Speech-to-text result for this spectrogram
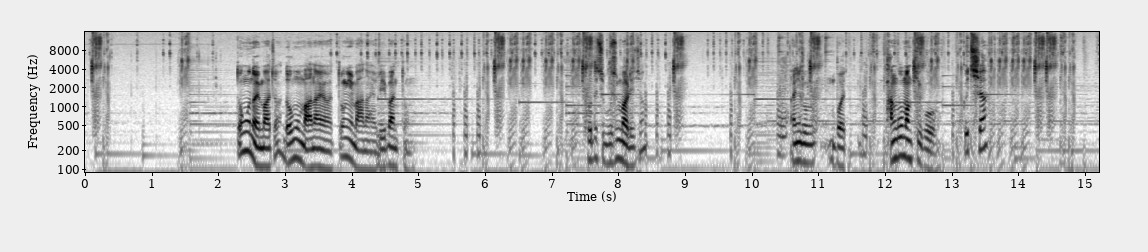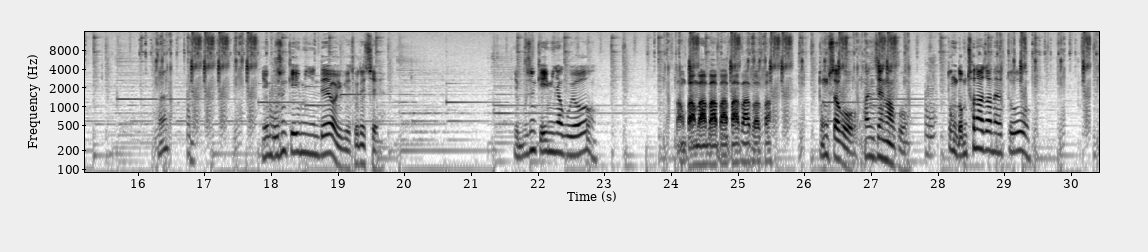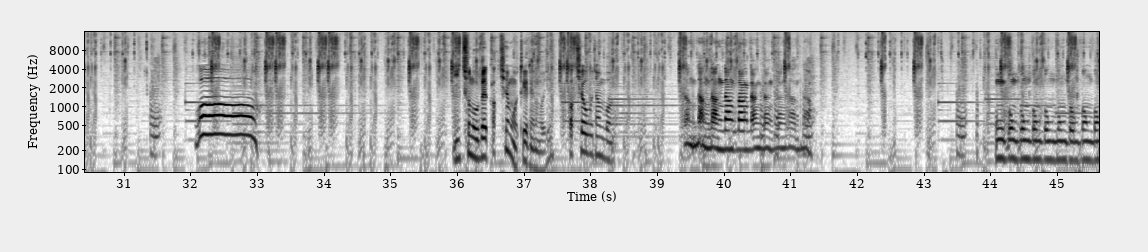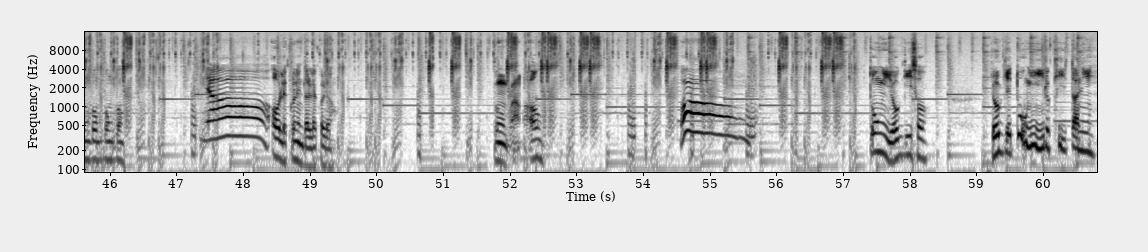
똥은 얼마죠? 너무 많아요. 똥이 많아요. 일반 똥. 도대체 무슨 말이죠? 아니 이거 뭐 방구만 끼고 끝이야? 어? 이게 무슨 게임인데요 이게 도대체 이게 무슨 게임이냐고요 빵빵빵빵빵빵빵빵 똥 싸고 환생하고 똥 넘쳐나잖아요 또 와 2500 꽉 채우면 어떻게 되는 거지? 꽉 채워보자 한번 땅땅땅땅땅땅땅땅땅땅 붕붕붕붕붕붕붕붕붕붕붕붕 야, 어, 렉 걸린다, 렉 걸려. 붕빵, 어우. 똥이 여기서 여기에 똥이 이렇게 있다니.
